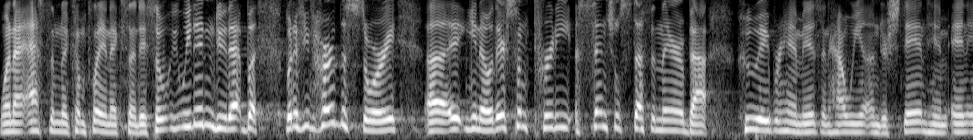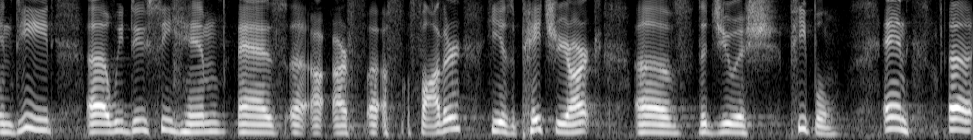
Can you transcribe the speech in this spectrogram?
when I ask them to come play next Sunday. So we, we didn't do that. But, but if you've heard the story, uh, it, you know, there's some pretty essential stuff in there about who Abraham is and how we understand him. And indeed, uh, we do see him as uh, our, our father, he is a patriarch of the Jewish people. And uh,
